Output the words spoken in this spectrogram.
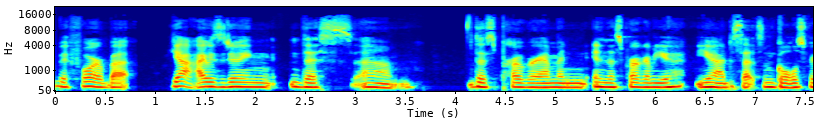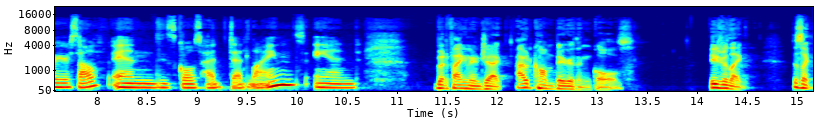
before, but yeah, I was doing this um, this program, and in this program, you you had to set some goals for yourself, and these goals had deadlines. And but if I can interject, I would call them bigger than goals. These are like it's like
